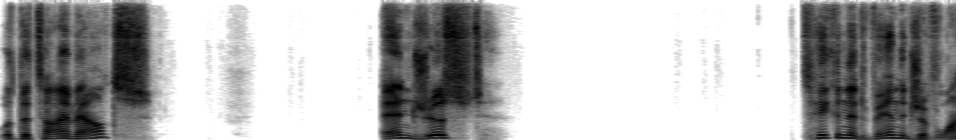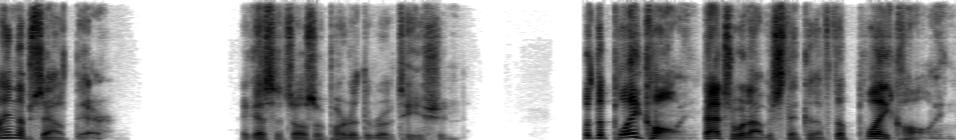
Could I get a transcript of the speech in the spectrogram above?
with the timeouts, and just taking advantage of lineups out there. I guess it's also part of the rotation. But the play calling, that's what I was thinking of. The play calling.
